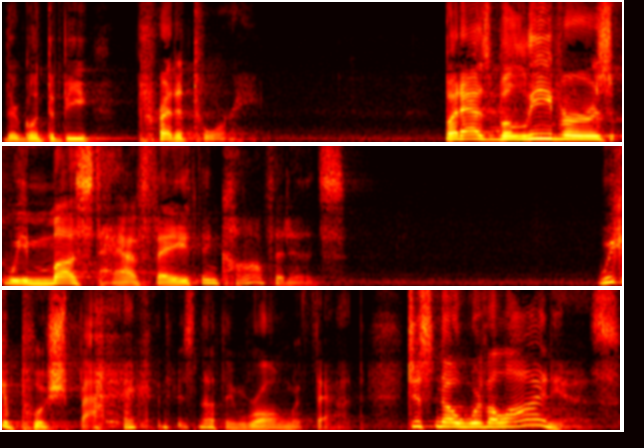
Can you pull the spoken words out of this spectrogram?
they're going to be predatory. But as believers, we must have faith and confidence. We can push back, there's nothing wrong with that. Just know where the line is.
